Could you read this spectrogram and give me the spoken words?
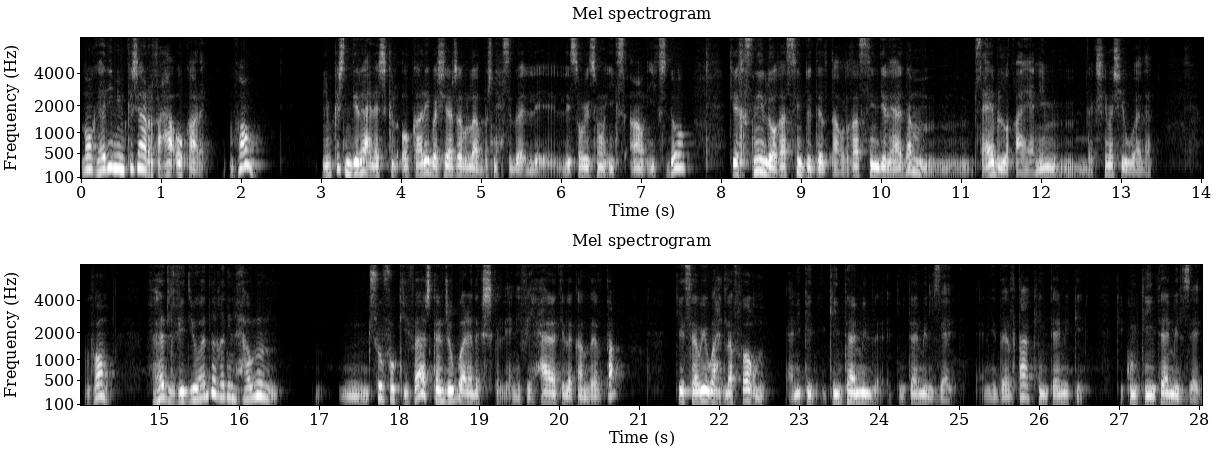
donc هادي ميمكنش نرفعها au carré مفهوم؟ ميمكنش نديرها على شكل au carré باش جاب الله باش نحسب les solutions x un x deux. كيخصني la racine de delta وال racine ديال هذا صعيب نلقاه يعني داكشي ماشي هو هذاك مفهوم؟ في هذا الفيديو هذا غادي نحاولوا نشوفوا كيفاش كنجاوبوا على داك الشكل. يعني في حاله إلا كان دلتا كيساوي واحد la forme يعني كينتمي كينتمي ل Z. يعني دلتا كينتمي كيكون كينتمي ل Z.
